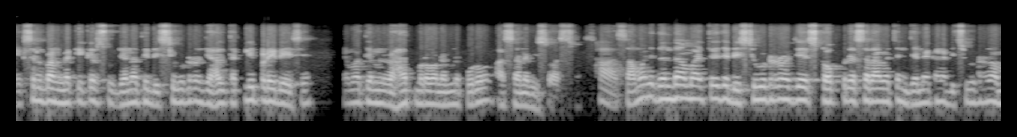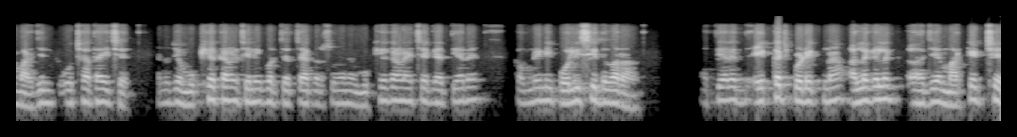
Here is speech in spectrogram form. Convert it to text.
એક્શન પ્લાન નક્કી કરશું. જેનાથી ડિસ્ટ્રીબ્યુટરને જે હાલ તકલીફ પડી રહી છે એમાંથી એમને રાહત મળવાનો એમને પૂરો આશા અને વિશ્વાસ છે. હા, સામાન્ય ધંધા માટે જે ડિસ્ટ્રીબ્યુટરનો જે સ્ટોક પ્રેશર આવે છે જેને કારણે ડિસ્ટ્રીબ્યુટરના માર્જિન ઓછા થાય છે, એનું જે મુખ્ય કારણ છે એની પર ચર્ચા કરશું. અને મુખ્ય કારણ એ છે કે અત્યારે કંપનીની પોલિસી દ્વારા અત્યારે એક જ પ્રોડક્ટના અલગ અલગ જે માર્કેટ છે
